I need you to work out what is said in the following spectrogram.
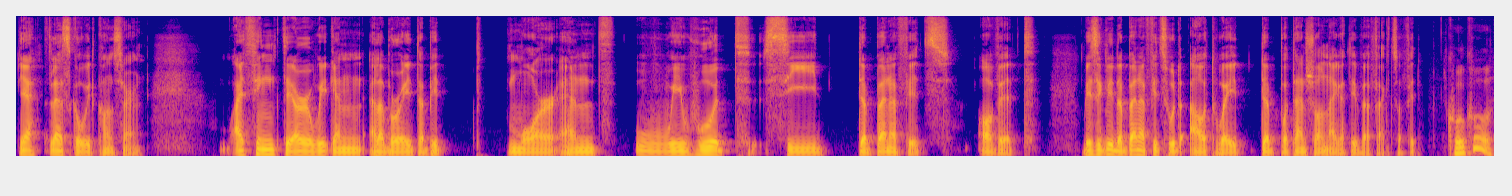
Yeah, let's go with concern. I think there we can elaborate a bit more and we would see the benefits of it. Basically, the benefits would outweigh the potential negative effects of it. Cool, cool.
